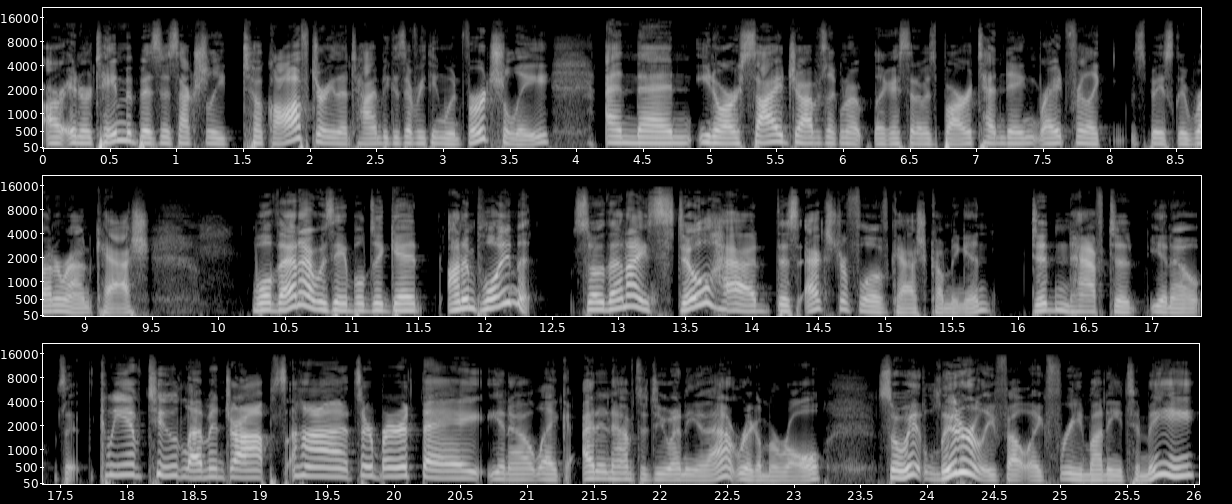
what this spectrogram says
our entertainment business actually took off during the time because everything went virtually and then you know our side jobs like when I, like i said i was bartending right for like it's basically runaround cash well then i was able to get unemployment so then I still had this extra flow of cash coming in. Didn't have to, you know, say, can we have two lemon drops? Huh, it's her birthday. You know, like I didn't have to do any of that rigmarole. So it literally felt like free money to me.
